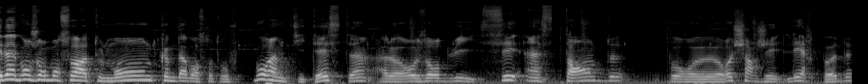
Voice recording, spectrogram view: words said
Eh bien bonjour, bonsoir à tout le monde. Comme d'hab, on se retrouve pour un petit test. hein. Alors aujourd'hui, c'est un stand pour euh, recharger les AirPods.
